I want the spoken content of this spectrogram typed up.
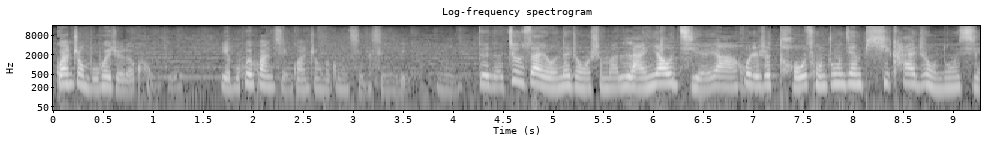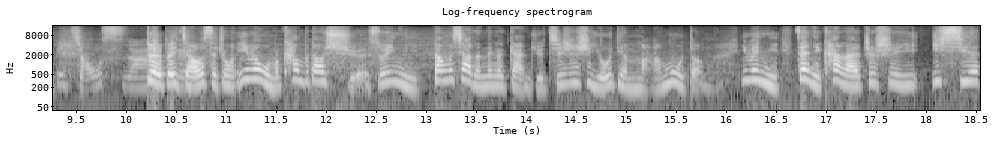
观众不会觉得恐怖，也不会唤醒观众的共情心理。嗯，对的，就算有那种什么拦腰截呀，或者是头从中间劈开这种东西，被绞死啊，对，被绞死这种，因为我们看不到血，所以你当下的那个感觉其实是有点麻木的，因为你在你看来这是一一些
